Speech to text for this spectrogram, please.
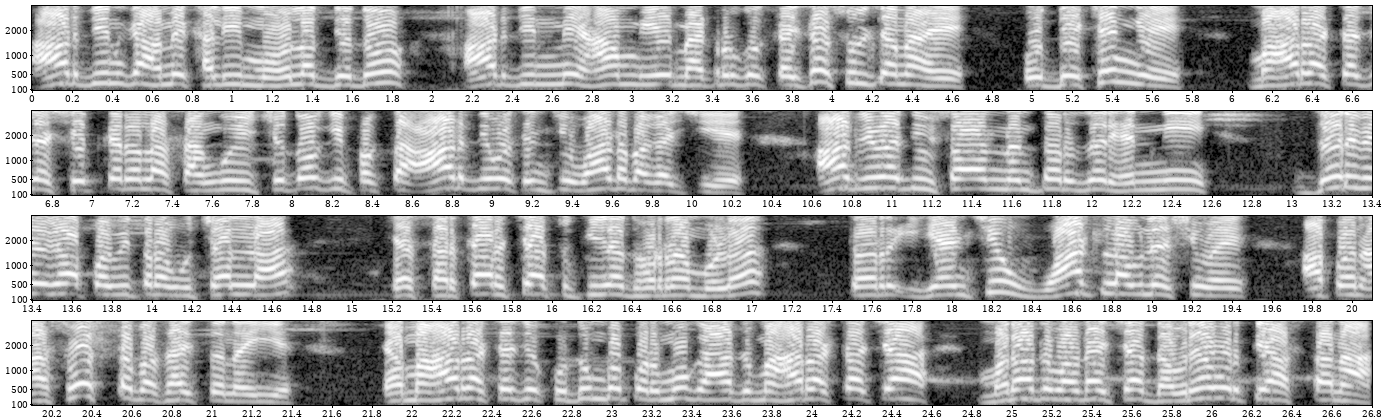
आठ दिन का हमें खाली मोहलत दे दो आठ दिन में हम ये मैटर को कैसा सुलझाना है वो देखेंगे। महाराष्ट्राच्या शेतकऱ्याला सांगू इच्छितो की फक्त आठ दिवस यांची वाट बघायची आहे. आठ दिवसानंतर जर ह्यांनी जर वेगळा पवित्रा उचलला या सरकारच्या चुकीच्या धोरणामुळं तर यांची वाट लावल्याशिवाय आपण अस्वस्थ बसायचं नाहीये. या महाराष्ट्राचे कुटुंब प्रमुख आज महाराष्ट्राच्या मराठवाड्याच्या दौऱ्यावरती असताना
